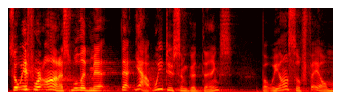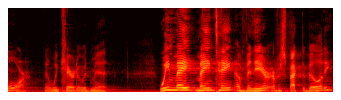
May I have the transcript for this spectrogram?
So, if we're honest, we'll admit that, yeah, we do some good things, but we also fail more than we care to admit. We may maintain a veneer of respectability,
